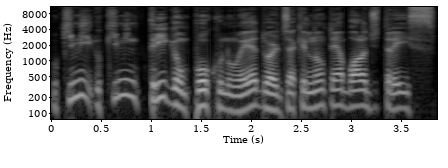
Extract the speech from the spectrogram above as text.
O que me, o que me intriga um pouco no Edwards é que ele não tem a bola de três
